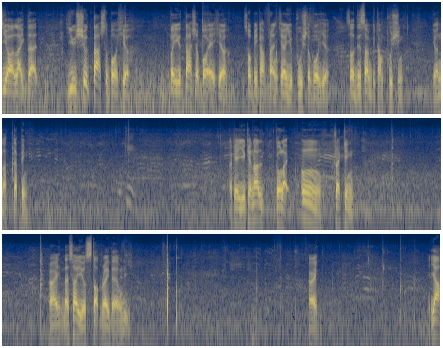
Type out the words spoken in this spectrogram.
you're like that. You should touch the ball here. But you touch the ball at here. So become from here, you push the ball here. So this one become pushing. You're not tapping. Okay, you cannot go like, mm, tracking. Right, that's why you stop right there only. Alright. Yeah.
